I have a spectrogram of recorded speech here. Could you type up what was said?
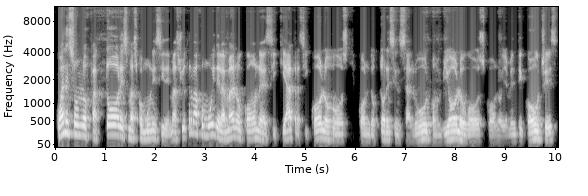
cuáles son los factores más comunes y demás. Yo trabajo muy de la mano con eh, psiquiatras, psicólogos, con doctores en salud, con biólogos, con obviamente coaches,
